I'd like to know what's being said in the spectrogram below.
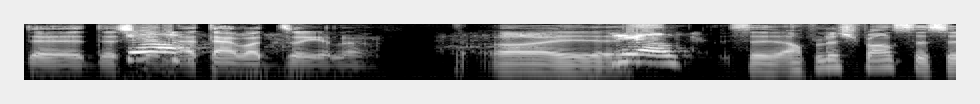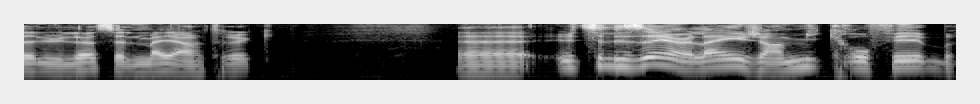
de, de ce que Ah! Nathan va te dire là. En plus, je pense que c'est celui-là, c'est le meilleur truc. Euh, utiliser un linge en microfibre.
